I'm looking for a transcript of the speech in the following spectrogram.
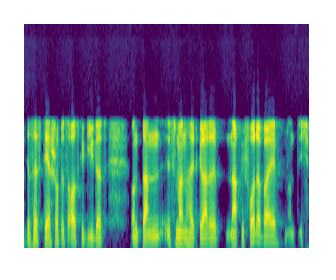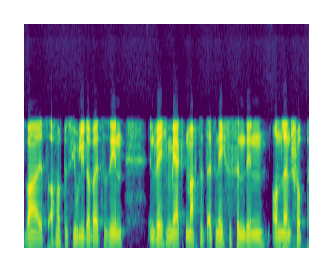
Das heißt, der Shop ist ausgegliedert und dann ist man halt gerade nach wie vor dabei und ich war jetzt auch noch bis Juli dabei zu sehen, in welchen Märkten macht es als nächstes Sinn, den Online-Shop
